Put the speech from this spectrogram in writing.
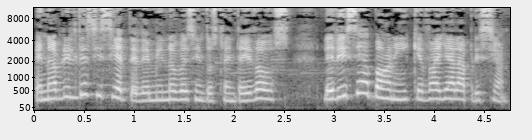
En abril 17 de 1932, le dice a Bonnie que vaya a la prisión,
